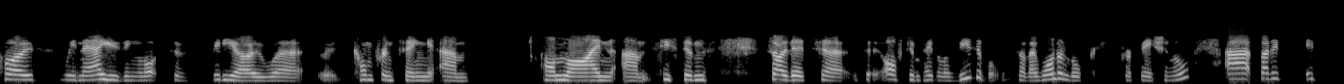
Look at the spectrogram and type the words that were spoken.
clothes. We're now using lots of video uh, conferencing um, online um, systems so that uh, often people are visible. So they want to look professional, uh, but it's it's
